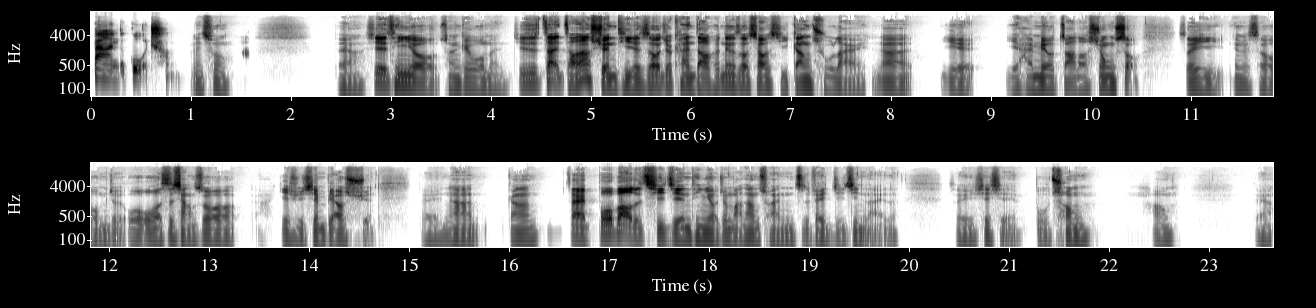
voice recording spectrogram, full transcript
办案的过程。没错。对啊，谢谢听友传给我们。其实，在早上选题的时候就看到，可那个时候消息刚出来，那也也还没有抓到凶手，所以那个时候我们就我我是想说，也许先不要选。对，那刚刚在播报的期间，听友就马上传纸飞机进来了，所以谢谢补充。好，对啊，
